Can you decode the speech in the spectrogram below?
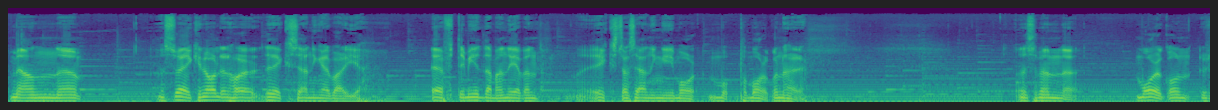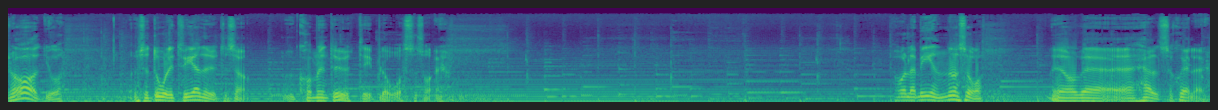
Men eh, Sverigekanalen har direktsändningar varje eftermiddag men även extra sändning mor på morgonen här. Det är som en morgonradio. Det är så dåligt väder ute så kommer inte ut i blås och så. Hålla mig inne och så av eh, hälsoskäl här.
